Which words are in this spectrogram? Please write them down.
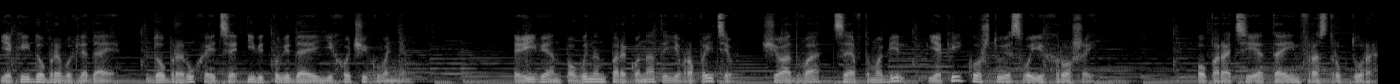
який добре виглядає, добре рухається і відповідає їх очікуванням. Rivian повинен переконати європейців, що А2 це автомобіль, який коштує своїх грошей. Операція та інфраструктура.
